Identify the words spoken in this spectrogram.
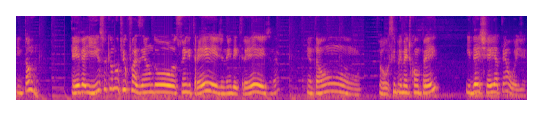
Então, teve aí isso que eu não fico fazendo swing trade, nem day trade, né? Então, eu simplesmente comprei e deixei até hoje.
